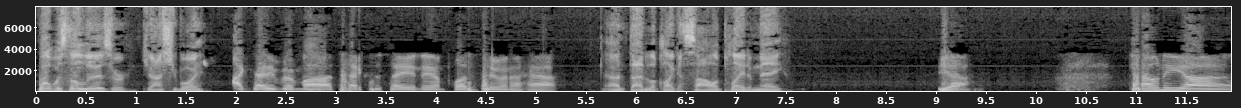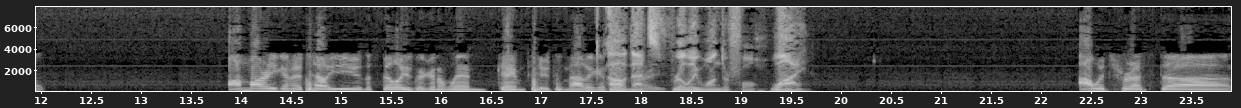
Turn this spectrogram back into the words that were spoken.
What was the loser, Joshy boy? I gave him uh, Texas A&M plus two and a half. Uh, that looked like a solid play to me. Yeah. Tony, uh, I'm already going to tell you the Phillies are going to win game two tonight against Oh, that's Braves. really wonderful. Why? I would trust uh,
